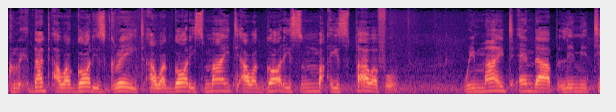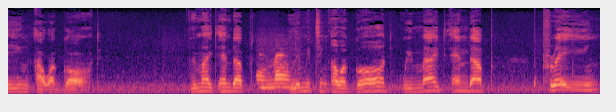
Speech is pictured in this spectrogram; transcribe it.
great that our God is great, our God is mighty, our God is is powerful, we might end up limiting our God. We might end up Amen. limiting our God. We might end up praying,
